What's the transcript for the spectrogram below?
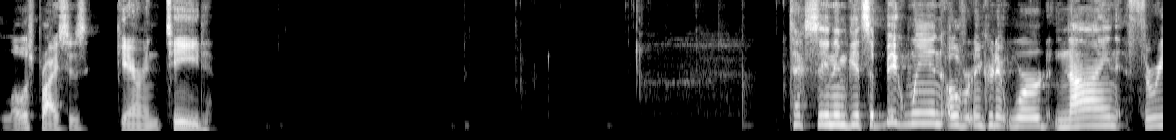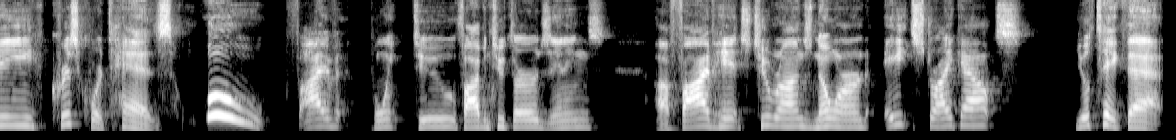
lowest prices guaranteed. Texas A&M gets a big win over Incarnate Word 9-3. Chris Cortez, woo, 5.2, five and two thirds innings, uh, five hits, two runs, no earned, eight strikeouts. You'll take that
